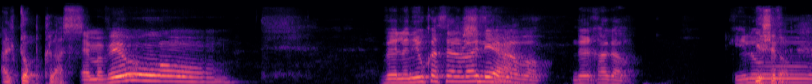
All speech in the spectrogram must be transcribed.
על top class. הם הביאו... ולניוקאסל לא. הסכים לבוא, דרך אגב. כאילו... יש הבדל.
